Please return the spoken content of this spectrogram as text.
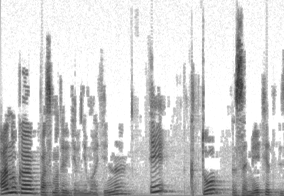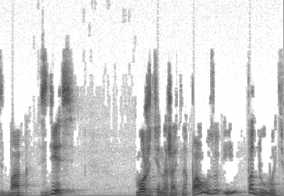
А ну-ка, посмотрите внимательно. И кто заметит баг здесь? Можете нажать на паузу и подумать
